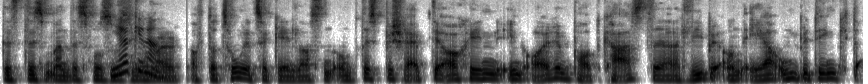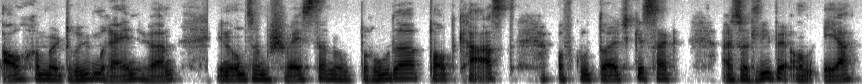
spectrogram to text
Das, das, man, das muss man ja, sich genau. mal auf der Zunge zergehen lassen. Und das beschreibt ihr auch in, in eurem Podcast, der Liebe on Air, unbedingt auch einmal drüben reinhören. In unserem Schwestern- und Bruder-Podcast, auf gut Deutsch gesagt. Also Liebe on Air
